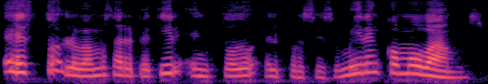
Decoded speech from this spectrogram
Esto lo vamos a repetir en todo el proceso. Miren cómo vamos.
